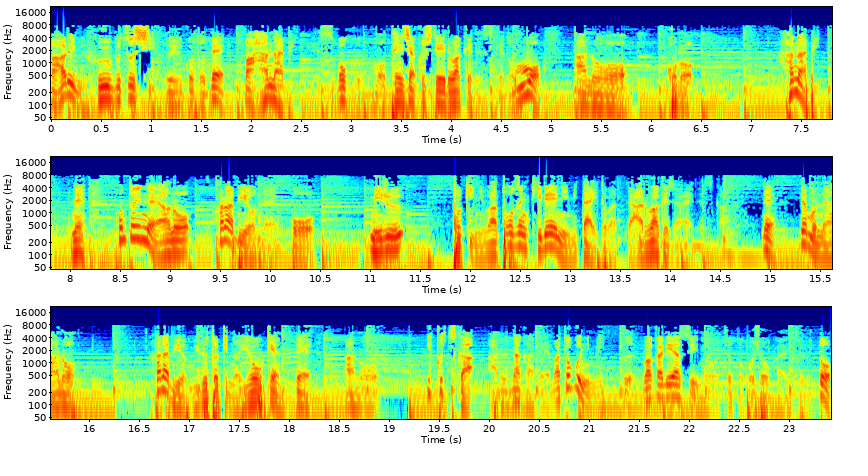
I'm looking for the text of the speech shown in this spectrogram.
まあ、ある意味風物詩ということで、まあ、花火ってすごくもう定着しているわけですけども、あの、この、花火、ね、本当にね、あの、花火をね、こう、見る時には当然綺麗に見たいとかってあるわけじゃないですか。ね、でもね、あの、花火を見る時の要件って、あの、いくつかある中で、まあ、特に3つ、わかりやすいのをちょっとご紹介すると、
